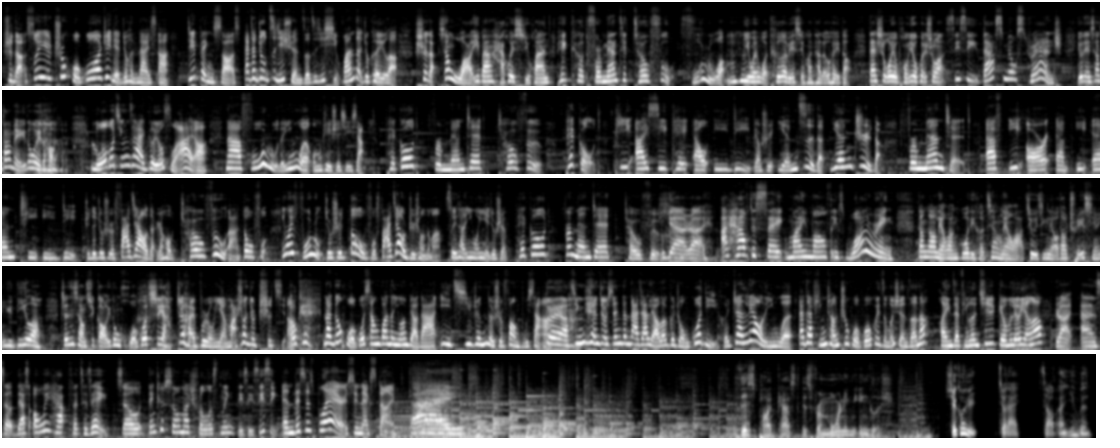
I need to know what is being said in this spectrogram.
是的，所以吃火锅这点就很 nice 啊。Dipping sauce，大家就自己选择自己喜欢的就可以了。是的，像我啊，一般还会喜欢 pickled fermented tofu 腐乳，因为我特别喜欢它的味道。但是我有朋友会说啊，Cici that smells strange，有点像发霉的味道。萝卜青菜各有所爱啊。那腐乳的英文我们可以学习一下，pickled fermented tofu。Pickled, P-I-C-K-L-E-D，表示盐渍的、腌制的。Fermented, F-E-R-M-E-N-T-E-D，指的就是发酵的。然后 tofu 啊，豆腐，因为腐乳就是豆腐发酵制成的嘛，所以它的英文也就是 pickled fermented tofu。Yeah, right. I have to say, my mouth is watering. 刚刚聊完锅底和酱料啊，就已经聊到垂涎欲滴了，真想去搞一顿火锅吃呀。这还不容易啊，马上就吃起啊。OK 那跟火锅相关的英文表达，一期真的是放不下啊。对啊今天就先跟大家聊了各种锅底和蘸料的英文，大家平常吃火锅会怎么选择呢？欢迎在评论区给我们留言哦。 Right, and so that's all we have for today. So thank you so much for listening. This is Cici. And this is Blair. See you next time. Bye. This podcast is from Morning English. 学口语就来早安英文。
